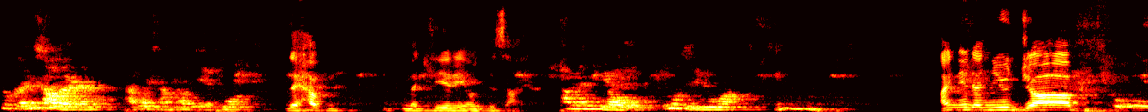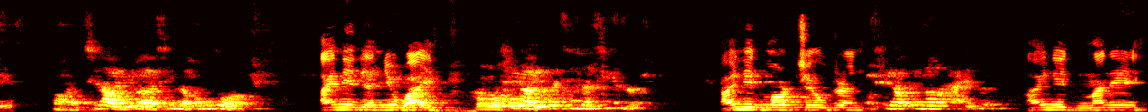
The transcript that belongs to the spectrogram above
就很少的人才会想到解脱， They have material desire. 他们有物质欲望。 I need a new job. Oh, 呃，祈祷一个新的工作， I need a new wife. I need more children. I need money.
